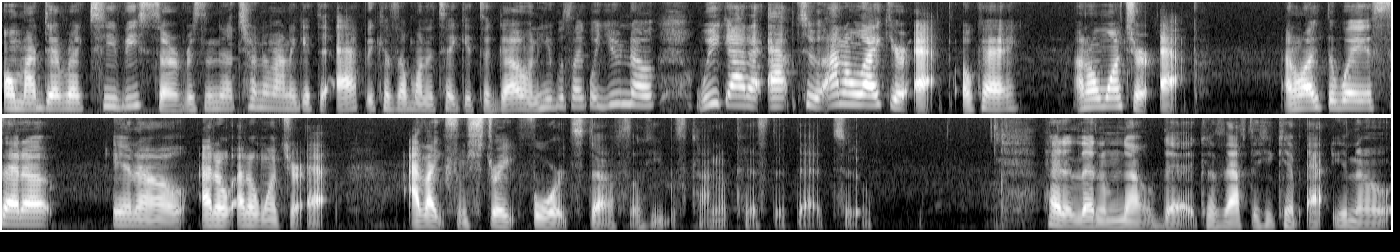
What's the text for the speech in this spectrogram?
on my DirecTV service and I turn around and get the app because I want to take it to go. And he was like, Well, you know, we got an app too. I don't like your app, okay? I don't want your app. I don't like the way it's set up. You know, I don't I don't want your app. I like some straightforward stuff. So he was kind of pissed at that too. Had to let him know that because after he kept, you know,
